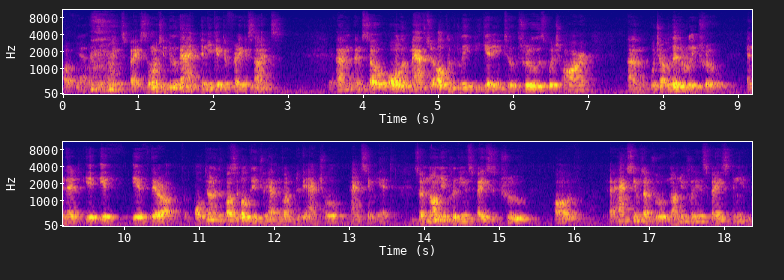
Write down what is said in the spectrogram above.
of, Yeah. Euclidean space. So once you do that, then you get to Frege science. Um, and so all of math should ultimately be getting to truths which are, um, which are literally true, and that if, if there are alternative possibilities, you haven't gotten to the actual axiom yet. So non-Euclidean space is true of, uh, axioms are true of non-Euclidean space, and you,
